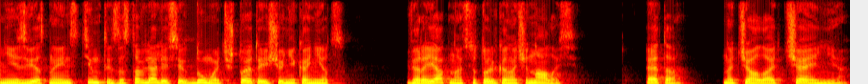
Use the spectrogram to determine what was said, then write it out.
Неизвестные инстинкты заставляли всех думать, что это еще не конец. Вероятно, все только начиналось. Это начало отчаяния.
